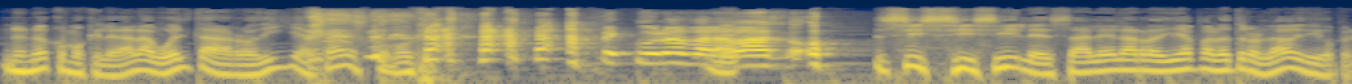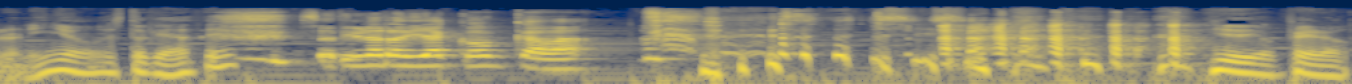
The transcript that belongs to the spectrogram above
No, no, como que le da la vuelta a la rodilla, ¿sabes? Como que... Hace curva para Le- abajo. Sí, sí, sí, le sale la rodilla para el otro lado y digo, pero niño, ¿esto qué hace? O sea, tiene una rodilla cóncava. Sí, sí. Y yo digo, pero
